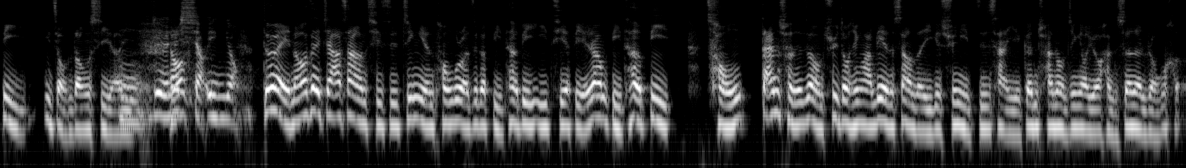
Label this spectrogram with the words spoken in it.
币一种东西而已，嗯、就有些小应用。对，然后再加上其实今年通过了这个比特币 ETF，也让比特币从单纯的这种去中心化链上的一个虚拟资产，也跟传统金融有很深的融合。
